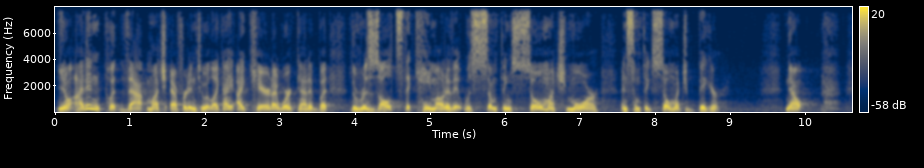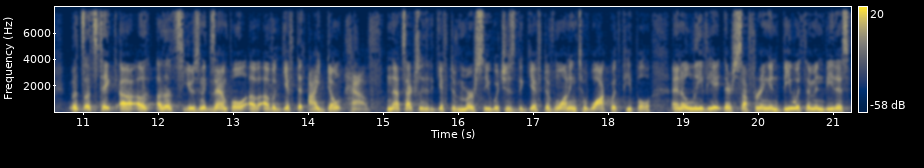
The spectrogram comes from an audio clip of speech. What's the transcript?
you know, I didn't put that much effort into it. Like I, I cared, I worked at it, but the results that came out of it was something so much more and something so much bigger. Now, Let's, let's take, uh, uh, let's use an example of, of a gift that I don't have. And that's actually the gift of mercy, which is the gift of wanting to walk with people and alleviate their suffering and be with them and be this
